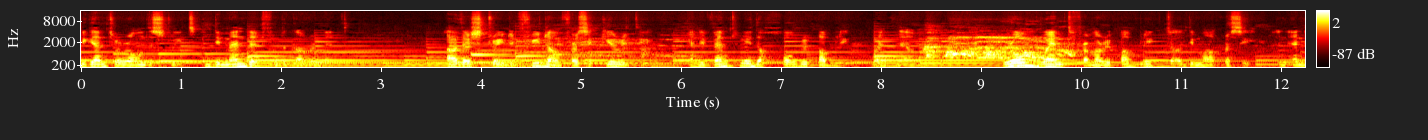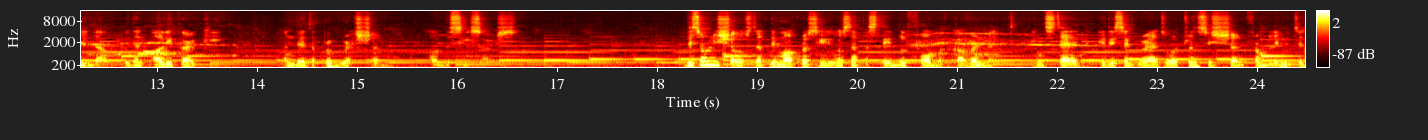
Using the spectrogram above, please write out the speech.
began to roam the streets and demanded from the government. Others traded freedom for security, and eventually the whole republic went down. Rome went from a republic to a democracy and ended up with an oligarchy under the progression of the Caesars. This only shows that democracy was not a stable form of government. Instead, it is a gradual transition from limited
